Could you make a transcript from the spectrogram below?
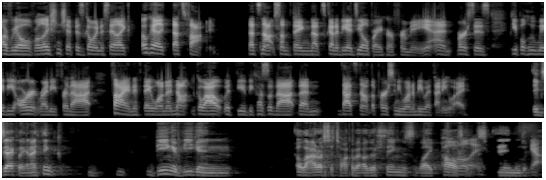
a real relationship is going to say like okay like that's fine. That's not something that's going to be a deal breaker for me. And versus people who maybe aren't ready for that fine if they want to not go out with you because of that then that's not the person you want to be with anyway. Exactly and i think being a vegan allowed us to talk about other things like politics totally. and yeah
